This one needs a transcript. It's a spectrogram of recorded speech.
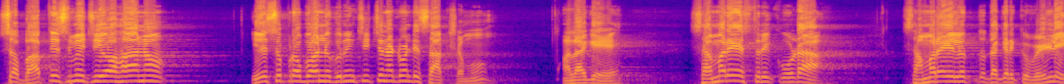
సో బాప్తిస్మిచ్ యోహాను యేసుప్రభువాన్ని గురించి ఇచ్చినటువంటి సాక్ష్యము. అలాగే సమరయ స్త్రీ కూడా సమరయుల దగ్గరికి వెళ్ళి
